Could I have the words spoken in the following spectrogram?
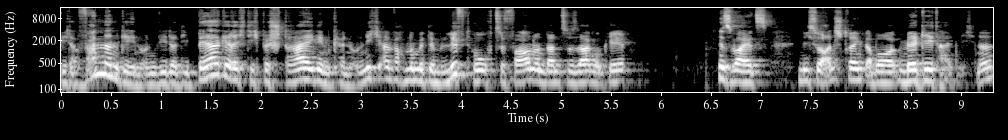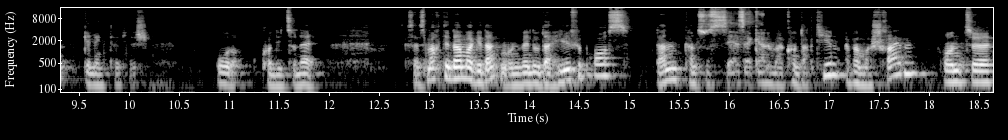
wieder wandern gehen und wieder die Berge richtig besteigen können und nicht einfach nur mit dem Lift hochzufahren und dann zu sagen, okay, das war jetzt nicht so anstrengend, aber mehr geht halt nicht, ne? gelenktechnisch oder konditionell. Das heißt, mach dir da mal Gedanken und wenn du da Hilfe brauchst, dann kannst du es sehr, sehr gerne mal kontaktieren, einfach mal schreiben und äh,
